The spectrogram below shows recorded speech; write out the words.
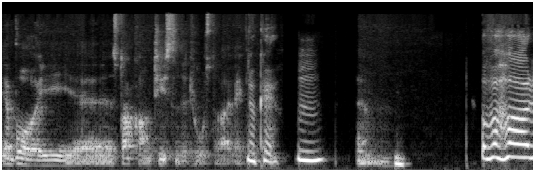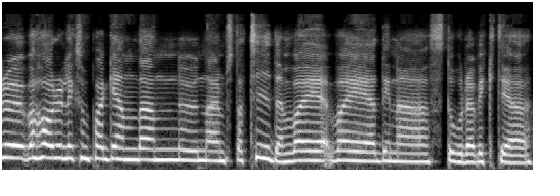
jag bor i eh, Stockholm tisdag till torsdag varje vecka. Okay. Mm. Um. Och vad har du, vad har du liksom på agendan nu närmsta tiden? Vad är, vad är dina stora viktiga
